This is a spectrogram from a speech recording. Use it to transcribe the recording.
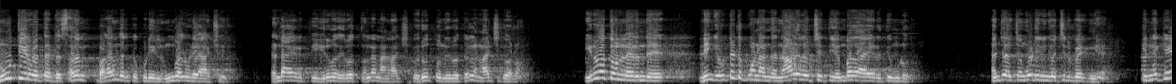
நூத்தி இருபத்தெட்டு சதம் வளர்ந்திருக்கக்கூடிய உங்களுடைய ஆட்சி. ரெண்டாயிரத்தி இருபது இருபத்தொன்னுல நாங்க ஆட்சிக்கு இருபத்தொன்னு இருபத்தி நாங்க ஆட்சிக்கு வரோம் இருபத்தொன்னுல இருந்து நீங்க விட்டுட்டு போன அந்த நாலு லட்சத்தி எண்பதாயிரத்தி முந்நூறு அஞ்சு லட்சம் கோடி நீங்க வச்சுட்டு போயிருக்கீங்க. இன்னைக்கு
